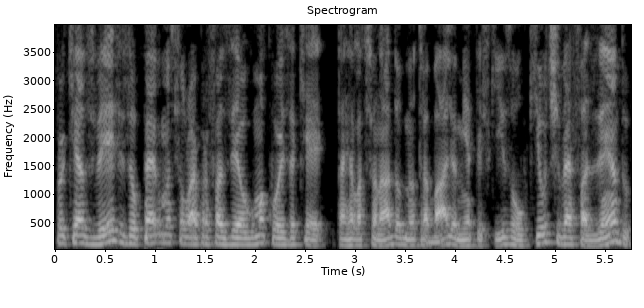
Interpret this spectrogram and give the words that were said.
porque às vezes eu pego meu celular para fazer alguma coisa que está relacionada ao meu trabalho, à minha pesquisa, ou o que eu estiver fazendo,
